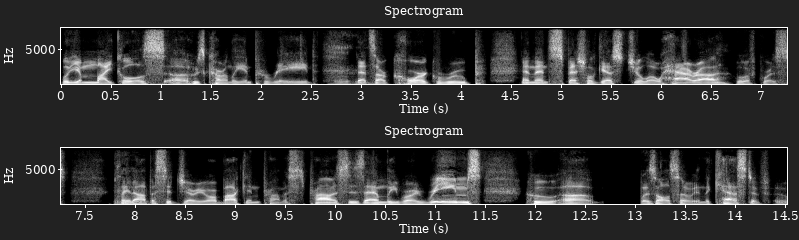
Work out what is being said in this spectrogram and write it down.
William Michaels, uh, who's currently in Parade. That's our core group. And then special guest Jill O'Hara, who of course played Mhm. opposite Jerry Orbach in Promises, Promises, and Lee Roy Reams, who uh, was also in the cast of uh,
